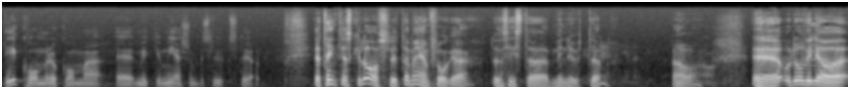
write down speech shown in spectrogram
det kommer att komma eh, mycket mer som beslutsstöd. Jag tänkte jag skulle avsluta med en fråga, den sista minuten. Ja. Och då vill jag,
